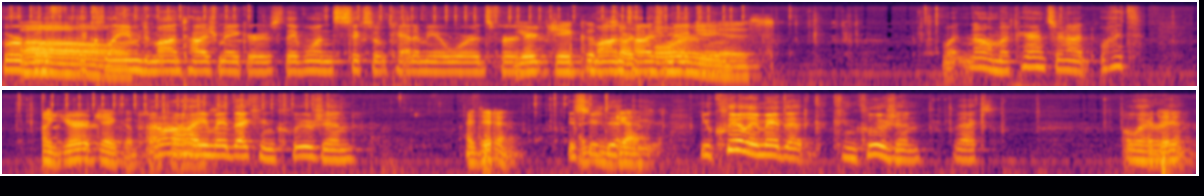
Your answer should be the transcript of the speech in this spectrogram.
who are both Oh. acclaimed montage makers. They've won six Academy Awards for You're Jacob montage making. What? No, my parents are not. What? Oh, you're Jacob. I don't know how you made that conclusion. I didn't. Yes, I you did. You clearly made that conclusion, Vex. Oh, I didn't.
